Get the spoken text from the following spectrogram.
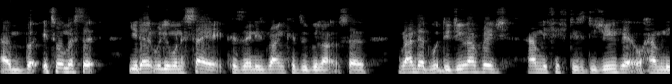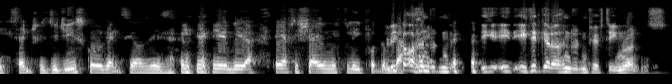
Um, but it's almost that you don't really want to say it because then his grandkids will be like, "So, Granddad, what did you average? How many fifties did you get, or how many centuries did you score against the Aussies?" And he'll be like, they have to shamefully put them But he back. got 100. he, he- he did get 115 runs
